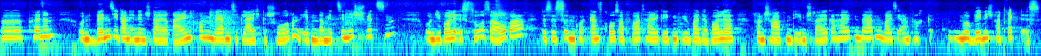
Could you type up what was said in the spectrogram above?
äh, können. Und wenn sie dann in den Stall reinkommen, werden sie gleich geschoren, eben damit sie nicht schwitzen. Und die Wolle ist so sauber, das ist ein ganz großer Vorteil gegenüber der Wolle von Schafen, die im Stall gehalten werden, weil sie einfach nur wenig verdreckt ist.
